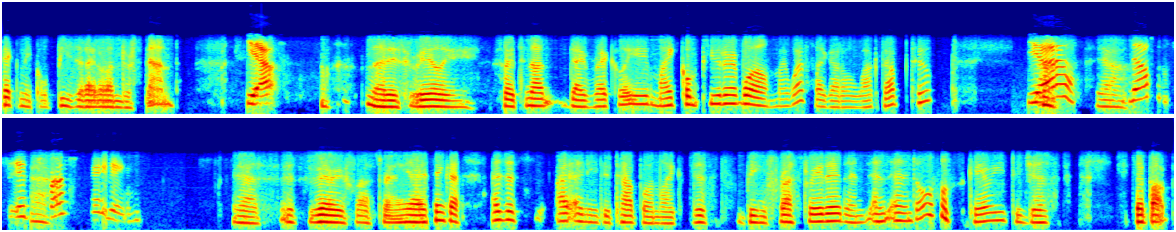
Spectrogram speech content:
technical piece that I don't understand. Yeah, That is really so. It's not directly my computer. Well, my website got all locked up too. yeah. Yeah. No, it's, it's Yeah. frustrating. Yes, it's very frustrating. Yeah, I think I, I just I, I need to tap on like just being frustrated and and and also scary to just step up,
